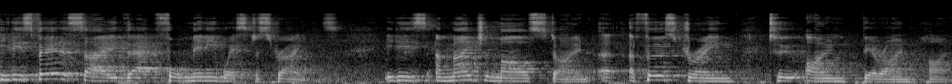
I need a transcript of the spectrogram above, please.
it is fair to say that for many West Australians, it is a major milestone, a, a first dream to own their own home.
